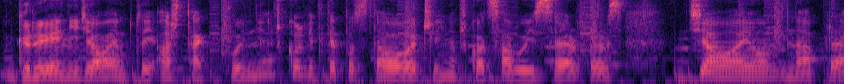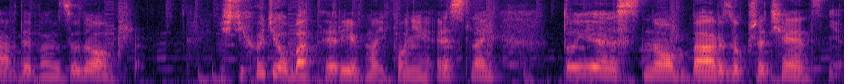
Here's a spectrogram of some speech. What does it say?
gry nie działają tutaj aż tak płynnie, aczkolwiek te podstawowe, czyli przykład Subway Surfers, działają naprawdę bardzo dobrze. Jeśli chodzi o baterię w iPhone S-Line, to jest no bardzo przeciętnie.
